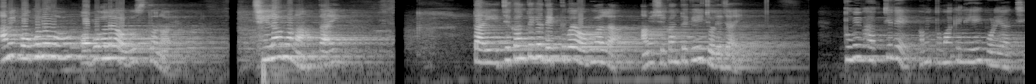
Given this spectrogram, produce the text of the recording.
আমি কখনো অবহেলার অবস্থা নয়। ছিলামও না, তাই? তাই যেখান থেকে দেখতে পাই অবহেলা, আমি সেখান থেকেই চলে যাই। তুমি ভাবছিলে আমি তোমাকে নিয়েই পড়ে আছি।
